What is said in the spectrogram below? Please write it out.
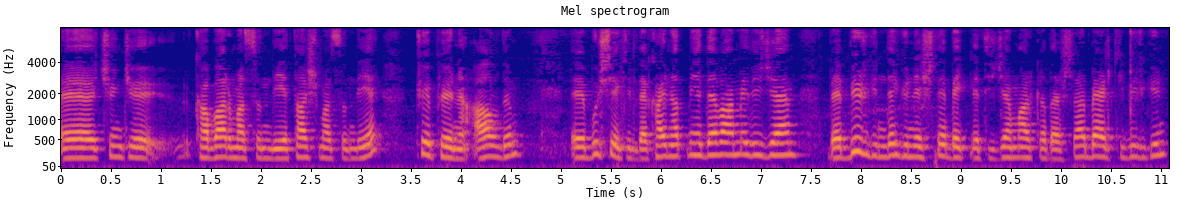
E, çünkü kabarmasın diye taşmasın diye köpüğünü aldım. E, bu şekilde kaynatmaya devam edeceğim ve bir günde güneşte bekleteceğim arkadaşlar. Belki bir gün,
